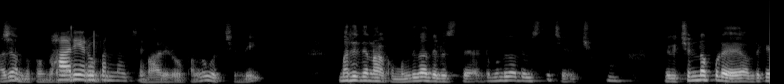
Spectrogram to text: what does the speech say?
అది అంత తొందరగా భార్య. రూపంలో వచ్చింది భార్య రూపంలో వచ్చింది మరి ఇది నాకు ముందుగా తెలిస్తే అంటే ముందుగా తెలిస్తే చేయొచ్చు. మీకు చిన్నప్పుడే అందుకే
